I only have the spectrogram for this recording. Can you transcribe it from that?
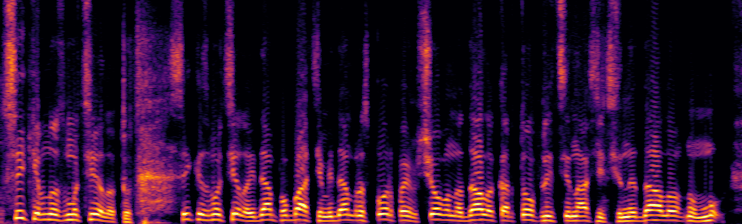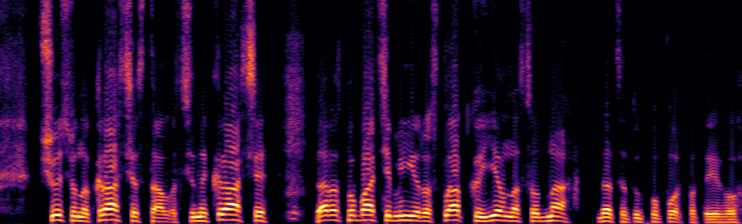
Скільки воно змочило тут, скільки змочило, йдемо побачимо, йдемо розпорпаємо, що воно дало картопліці наші чи не дало. Ну, щось воно краще стало чи не краще. Зараз побачимо її розкладку. Є в нас одна. Де це тут попорпати його?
